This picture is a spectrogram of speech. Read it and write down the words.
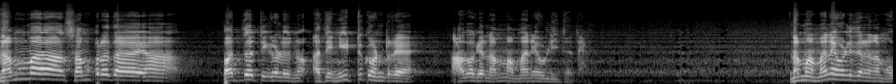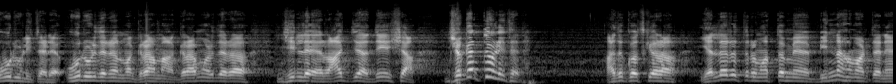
ನಮ್ಮ ಸಂಪ್ರದಾಯ ಪದ್ಧತಿಗಳನ್ನು ಅದನ್ನು ಇಟ್ಟುಕೊಂಡ್ರೆ ಆವಾಗ ನಮ್ಮ ಮನೆ ಉಳಿತದೆ. ನಮ್ಮ ಮನೆ ಉಳಿದರೆ ನಮ್ಮ ಊರು ಉಳಿತಾರೆ ಊರು ಉಳಿದರೆ ನಮ್ಮ ಗ್ರಾಮ ಗ್ರಾಮ ಉಳಿದರೆ ಜಿಲ್ಲೆ, ರಾಜ್ಯ, ದೇಶ, ಜಗತ್ತು ಉಳಿತದೆ. ಅದಕ್ಕೋಸ್ಕರ ಎಲ್ಲರ ಹತ್ರ ಮತ್ತೊಮ್ಮೆ ಭಿನ್ನ ಮಾಡ್ತೇನೆ.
